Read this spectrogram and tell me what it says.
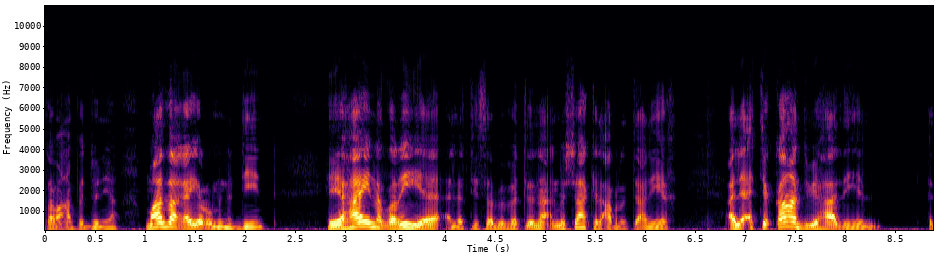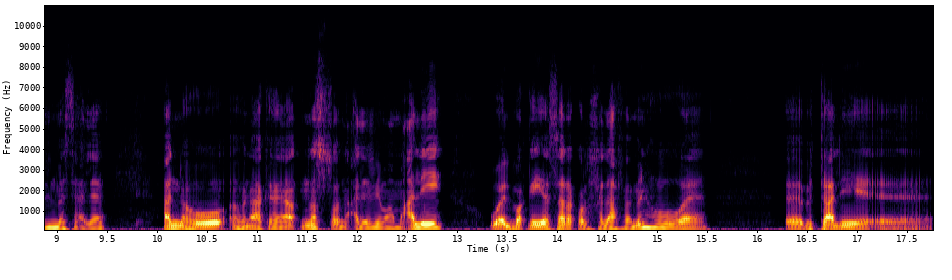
طبعا في الدنيا. ماذا غيروا من الدين؟ هي هاي النظرية التي سببت لنا المشاكل عبر التاريخ. الاعتقاد بهذه المسألة أنه هناك نص على الإمام علي والبقية سرقوا الخلافة منه وبالتالي آه،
